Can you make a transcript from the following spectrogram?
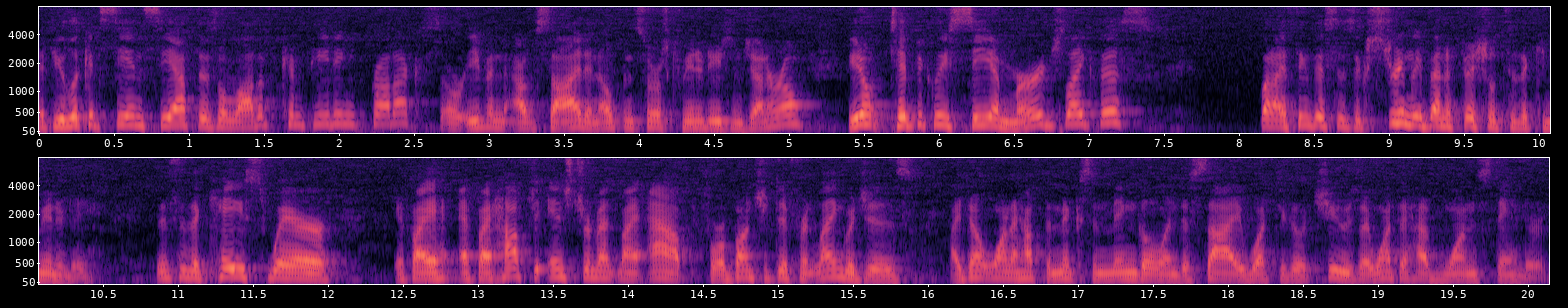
If you look at CNCF, there's a lot of competing products, or even outside in open source communities in general. You don't typically see a merge like this, but I think this is extremely beneficial to the community. This is a case where if I, if I have to instrument my app for a bunch of different languages, I don't want to have to mix and mingle and decide what to go choose. I want to have one standard.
